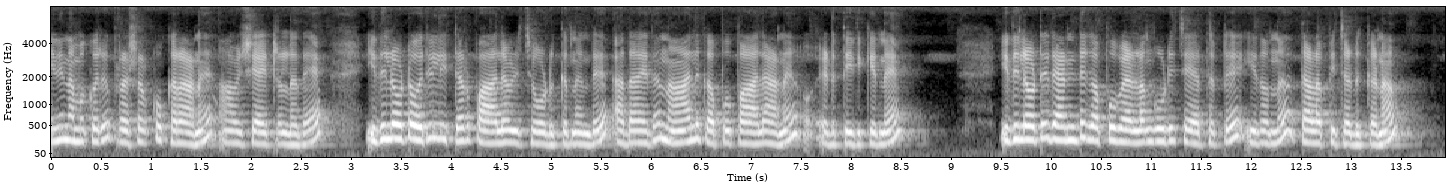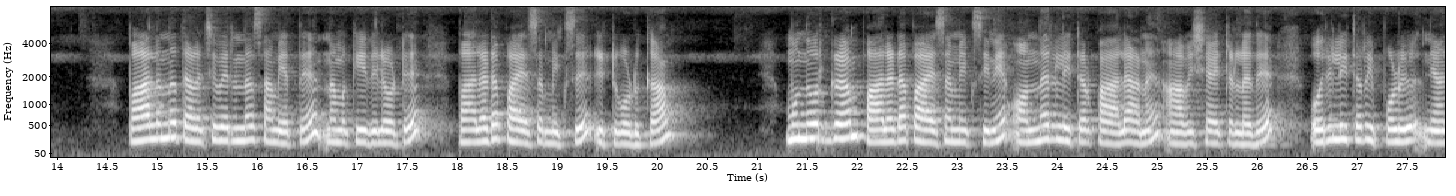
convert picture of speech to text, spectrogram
ഇനി നമുക്കൊരു പ്രഷർ കുക്കറാണ് ആവശ്യമായിട്ടുള്ളത്. ഇതിലോട്ട് ഒരു ലിറ്റർ പാൽ ഒഴിച്ച് കൊടുക്കുന്നുണ്ട്. അതായത് നാല് കപ്പ് പാലാണ് എടുത്തിരിക്കുന്നത്. ഇതിലോട്ട് രണ്ട് കപ്പ് വെള്ളം കൂടി ചേർത്തിട്ട് ഇതൊന്ന് തിളപ്പിച്ചെടുക്കണം. പാലൊന്ന് തിളച്ച് വരുന്ന സമയത്ത് നമുക്ക് ഇതിലോട്ട് പാലട പായസം മിക്സ് ഇട്ട് കൊടുക്കാം. മുന്നൂറ് ഗ്രാം പാലട പായസം മിക്സിന് ഒന്നര ലിറ്റർ പാലാണ് ആവശ്യമായിട്ടുള്ളത്. ഒരു ലിറ്റർ ഇപ്പോൾ ഞാൻ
